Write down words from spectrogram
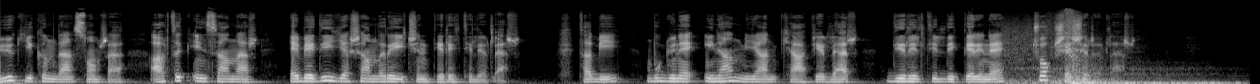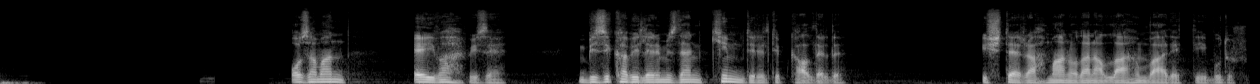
Büyük yıkımdan sonra artık insanlar ebedi yaşamları için diriltilirler. Tabi bugüne inanmayan kafirler diriltildiklerine çok şaşırırlar. O zaman eyvah bize! Bizi kabirlerimizden kim diriltip kaldırdı? İşte Rahman olan Allah'ın vaad ettiği budur.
